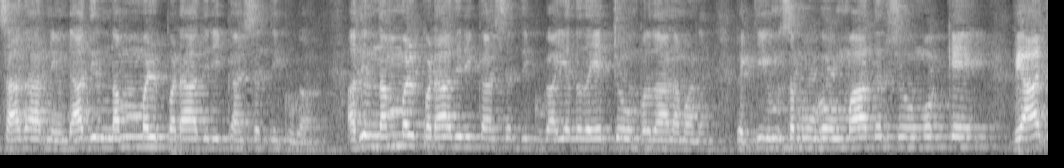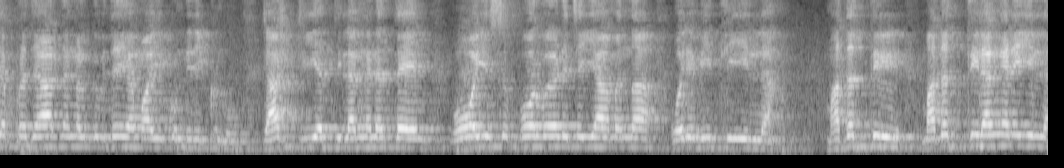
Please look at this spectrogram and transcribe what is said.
സാധാരണയുണ്ട്. അതിൽ നമ്മൾ പെടാതിരിക്കാൻ ശ്രദ്ധിക്കുക. അതിൽ നമ്മൾ പെടാതിരിക്കാൻ ശ്രദ്ധിക്കുക എന്നത് ഏറ്റവും പ്രധാനമാണ്. വ്യക്തിയും സമൂഹവും ആദർശവും ഒക്കെ വ്യാജ പ്രചാരണങ്ങൾക്ക് വിധേയമായി കൊണ്ടിരിക്കുന്നു രാഷ്ട്രീയത്തിൽ അങ്ങനത്തെ വോയിസ് ഫോർവേഡ് ചെയ്യാമെന്ന ഒരു വിധിയില്ല മതത്തിൽ മതത്തിൽ അങ്ങനെയില്ല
